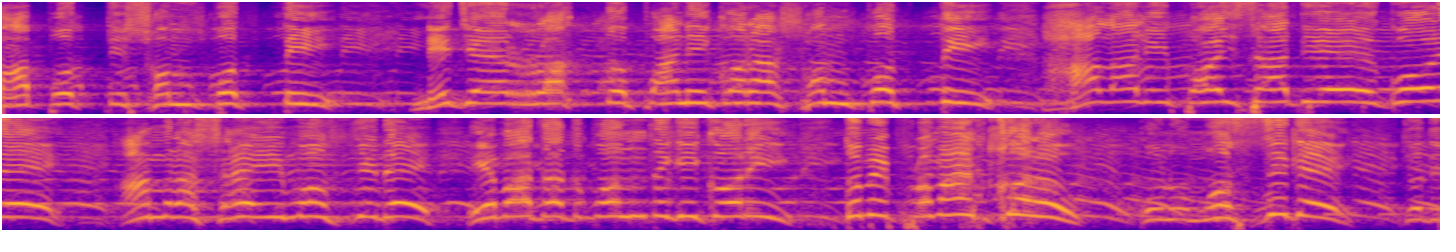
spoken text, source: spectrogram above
বাপত্তি সম্পত্তি, নিজের রক্ত পানি করা সম্পত্তি, হালালি পয়সা দিয়ে গড়ে আমরা সেই মসজিদে এবাদত বন্দিগি করি। তুমি প্রমাণ করো। কোন মসজিদে যদি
